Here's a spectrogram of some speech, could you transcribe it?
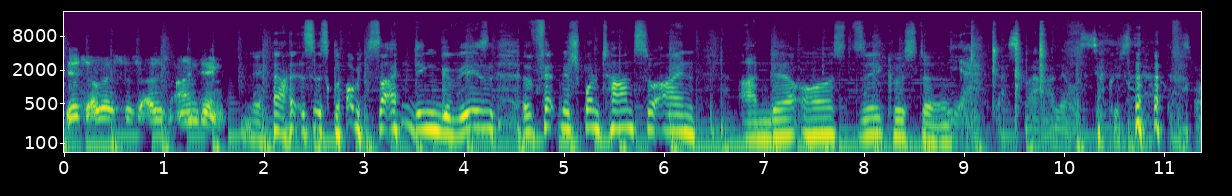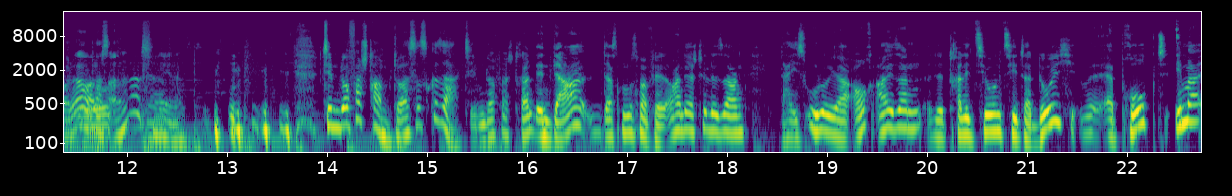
Jetzt aber ist das alles ein Ding. Ja, es ist, glaube ich, sein Ding gewesen. Fällt mir spontan zu ein. An der Ostseeküste. Ja, das war an der Ostseeküste. War Oder war das anders? Ja, Nee, ne? das- Timmendorfer Strand, du hast es gesagt. Timmendorfer Strand. Denn da, das muss man vielleicht auch an der Stelle sagen, da ist Udo ja auch eisern. Die Tradition zieht er durch. Er probt immer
